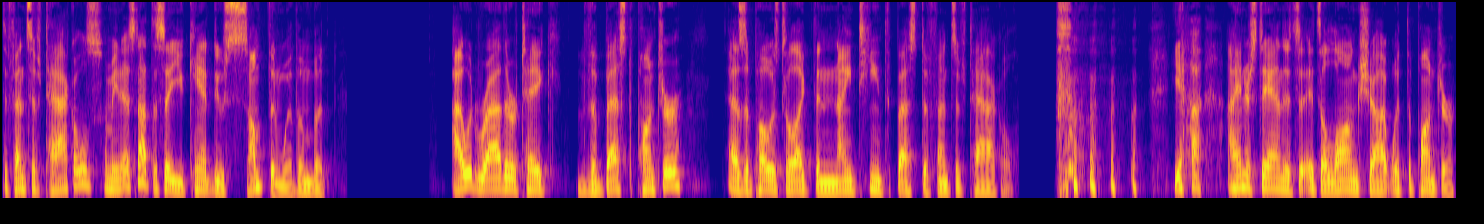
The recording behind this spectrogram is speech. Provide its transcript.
Defensive tackles? I mean, it's not to say you can't do something with them, but I would rather take the best punter as opposed to like the 19th best defensive tackle. yeah, I understand it's it's a long shot with the punter.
